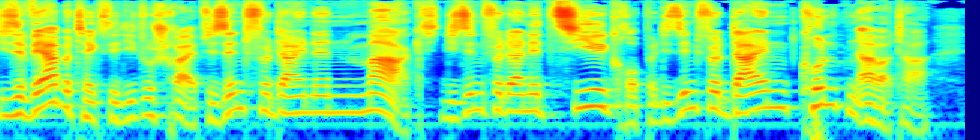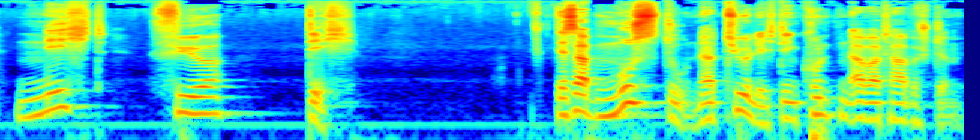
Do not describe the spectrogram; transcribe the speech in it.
Diese Werbetexte, die du schreibst, die sind für deinen Markt, die sind für deine Zielgruppe, die sind für deinen Kundenavatar, nicht für dich. Deshalb musst du natürlich den Kundenavatar bestimmen.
